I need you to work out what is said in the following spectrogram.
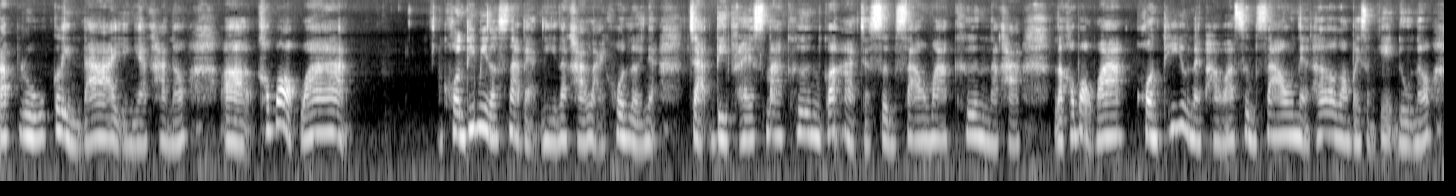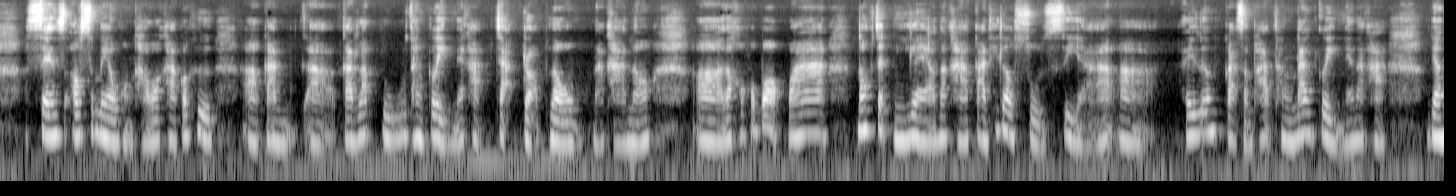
รับรู้กลิ่นได้อย่างเงี้ยค่ะเนาะะเขาบอกว่า คนที่มีลักษณะแบบนี้นะคะ หลายคนเลยเนี่ยจะ depress มากขึ้น ก็อาจจะซึมเศร้ามากขึ้นนะคะ แล้วเขาบอกว่าคนที่อยู่ในภาวะซึมเศร้าเนี่ย ถ้าเราลองไปสังเกตดูเนาะ sense of smell ของเขาอะคะ่ะก็คืออการการรับรู้ทางกลิ่นเนี่ยค่ะ จะ drop ลงนะคะเนาะะแล้วเขาก็บอกว่านอกจากนี้แล้วนะคะ การที่เราสูญเสีย ไอ้เรื่องการสัมผัสทางด้านกลิ่นเนี่ยนะคะ ยัง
